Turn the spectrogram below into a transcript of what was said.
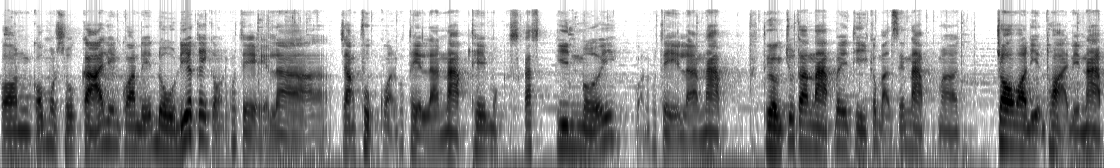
Còn có một số cái liên quan đến đồ điếc ấy, các bạn có thể là trang phục, các bạn có thể là nạp thêm một các skin mới. Các bạn có thể là nạp, thường chúng ta nạp đây thì các bạn sẽ nạp mà cho vào điện thoại để nạp.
